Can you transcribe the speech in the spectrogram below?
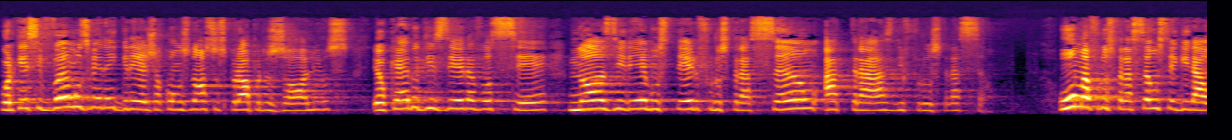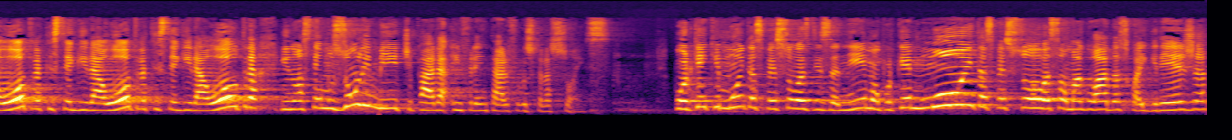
Porque se vamos ver a igreja com os nossos próprios olhos, eu quero dizer a você, nós iremos ter frustração atrás de frustração. Uma frustração seguirá outra, que seguirá outra, que seguirá outra, e nós temos um limite para enfrentar frustrações. Por que, que muitas pessoas desanimam? Porque muitas pessoas são magoadas com a igreja?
